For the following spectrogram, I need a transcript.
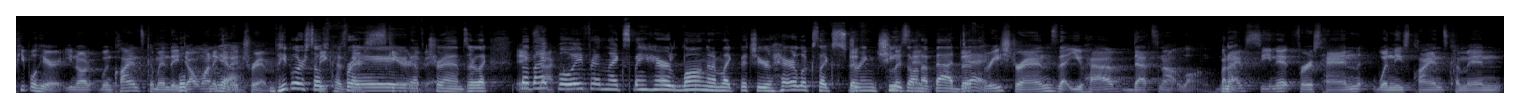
people here, you know, when clients come in, they don't want to Yeah. get a trim. People are so because they're afraid scared of, it. trims. They're like, but my boyfriend likes my hair long, and I'm like, bitch, your hair looks like The- string cheese on a listen, bad the day. three strands that you have, that's not long. But No. I've seen it firsthand when these clients come in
